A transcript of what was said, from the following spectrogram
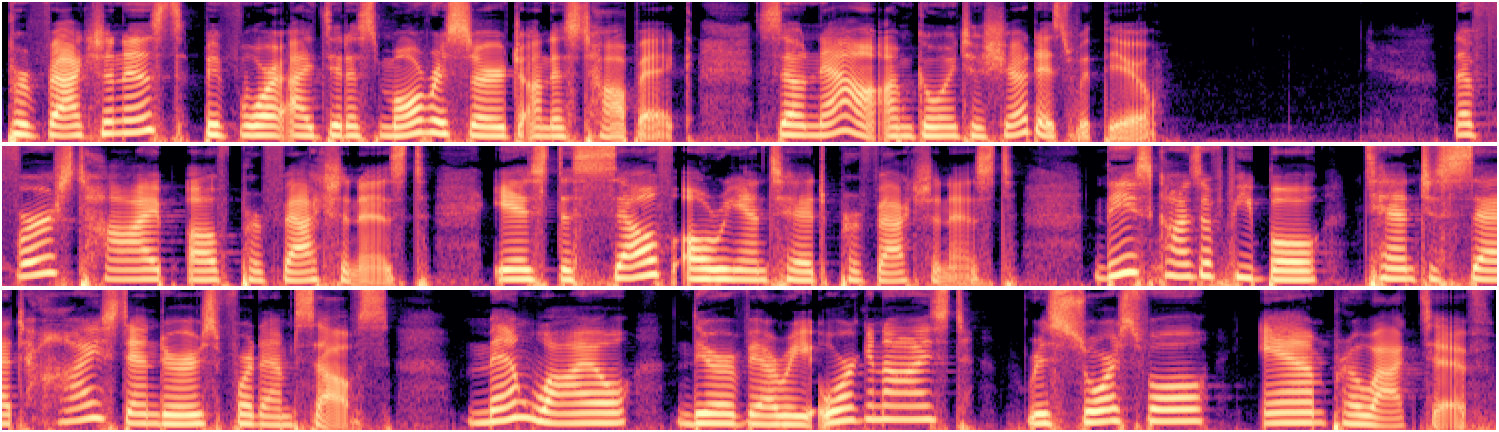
perfectionists before I did a small research on this topic. So now I'm going to share this with you. The first type of perfectionist is the self oriented perfectionist. These kinds of people tend to set high standards for themselves. Meanwhile, they're very organized, resourceful, and proactive.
